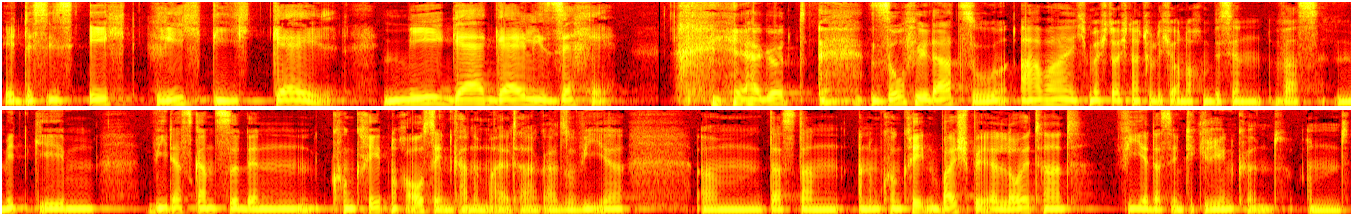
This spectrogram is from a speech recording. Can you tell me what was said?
Ja, das ist echt richtig geil. Mega geile Sache. Ja gut, so viel dazu. Aber ich möchte euch natürlich auch noch ein bisschen was mitgeben, wie das Ganze denn konkret noch aussehen kann im Alltag. Also wie ihr ähm, das dann an einem konkreten Beispiel erläutert, wie ihr das integrieren könnt. Und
